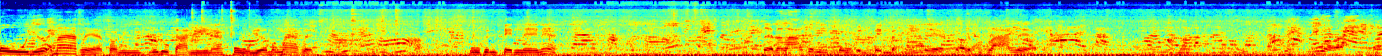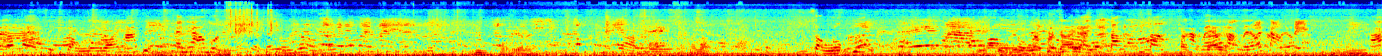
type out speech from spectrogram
ปูเยอะมากเลยตอนฤดูกาลนี้นะ ปูเยอะมากๆเลย ปูเป็นๆเลยเนี่ย แต่ละร้านจะมีปูเป็นๆแบบนี้เลยอะเกือบทุกร้านเลยอะไม่ละแปดโลละแปดสิบสองโลร้อยห้าสิบแค่นี้เอาหมดไหมเดี๋ยวได้นี่หอยอะไรนั่นแหละสองโลครึ่งสวยเลยใหญ่ตังตังหักแล้วหักแล้วหักแล้วฮะ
